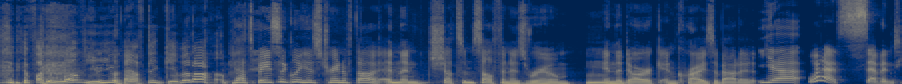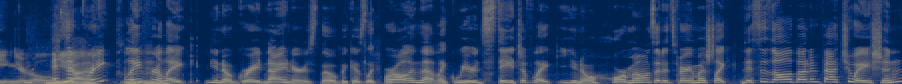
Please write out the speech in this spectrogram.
If I love you, you have to give it up. That's basically his train of thought, and then shuts himself in his room mm. in the dark and cries about it. Yeah, What a 17 year old. It's Yeah. a great play for like, you know, grade niners though, because like we're all in that like weird stage of like, you know, hormones and it's very much like this is all about infatuation.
